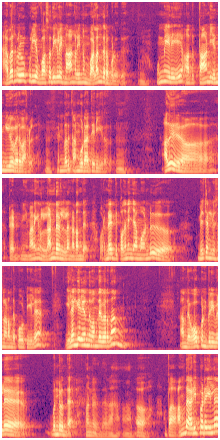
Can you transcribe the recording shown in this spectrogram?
அவர்களுக்குரிய வசதிகளை நாங்கள் இன்னும் வழங்குற பொழுது உண்மையிலேயே அதை தாண்டி எங்கேயோ வருவார்கள் என்பது கண்கூடா தெரிகிறது. அது நீங்கள் நினைக்கிறேன் லண்டனில் நடந்த ஒரு ரெண்டாயிரத்தி பதினஞ்சாம் ஆண்டு மில்டன் கில்ஸ் நடந்த போட்டியில் இலங்கையிலேருந்து வந்தவர் தான் அந்த ஓப்பன் பிரிவில் வென்றிருந்தார். ஆஹா ஆ. அப்போ அந்த அடிப்படையில்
